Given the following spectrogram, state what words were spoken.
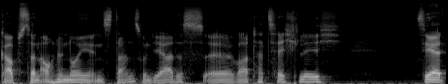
gab es dann auch eine neue Instanz. Und ja, das äh, war tatsächlich sehr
